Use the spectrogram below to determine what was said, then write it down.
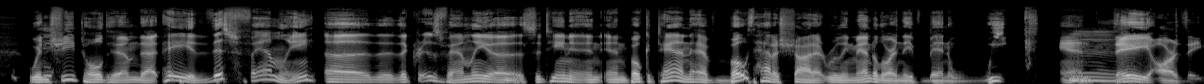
when she told him that, hey, this family, uh, the, the Kryze family, uh, Satine and, and Bo Katan, have both had a shot at ruling Mandalore and they've been weak. And Mm. they are the,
